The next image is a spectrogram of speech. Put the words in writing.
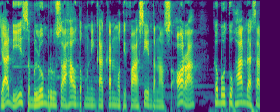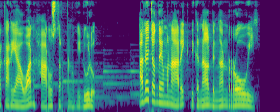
Jadi, sebelum berusaha untuk meningkatkan motivasi internal seorang, kebutuhan dasar karyawan harus terpenuhi dulu. Ada contoh yang menarik dikenal dengan ROWE,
